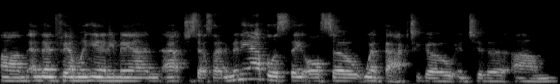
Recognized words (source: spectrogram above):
Um, and then Family Handyman at just outside of Minneapolis, they also went back to go into the um,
